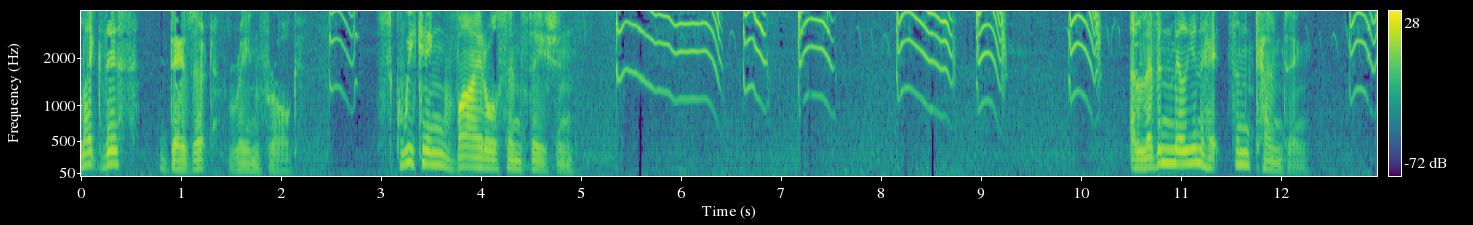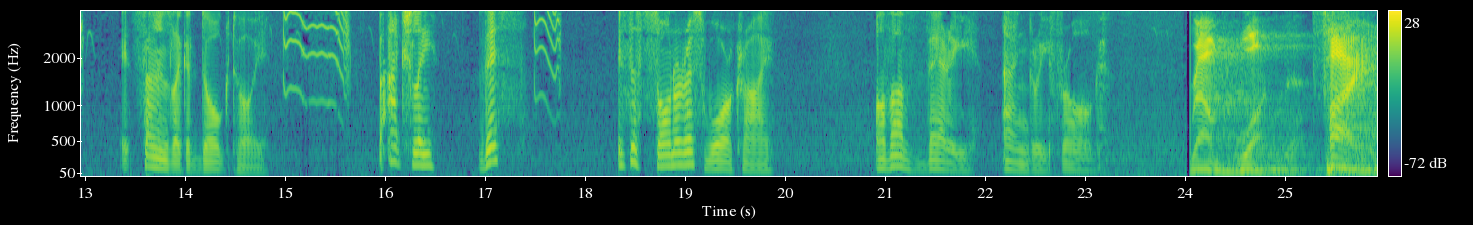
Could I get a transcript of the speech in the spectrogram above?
Like this desert rain frog. Squeaking viral sensation. Eleven million hits and counting. It sounds like a dog toy. But actually, this is the sonorous war cry of a very angry frog. Round one, fight!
